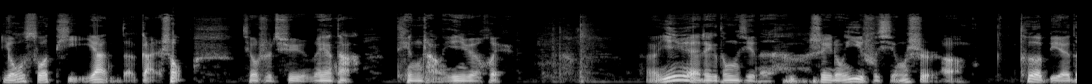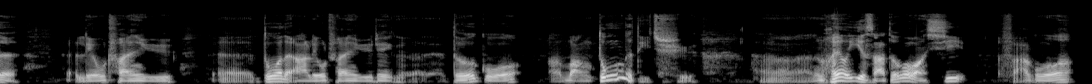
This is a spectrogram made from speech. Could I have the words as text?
有所体验的感受，就是去维也纳听场音乐会。呃，音乐这个东西呢，是一种艺术形式啊，特别的流传于呃多的啊，流传于这个德国。啊，往东的地区，呃，很有意思啊。德国往西，法国、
